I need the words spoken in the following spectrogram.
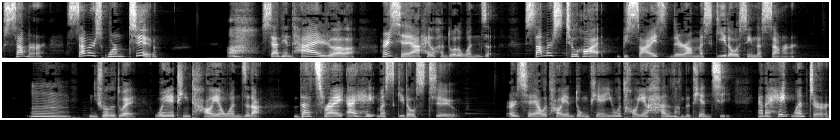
summer? Summer's warm too. 啊，夏天太热了，而且呀还有很多的蚊子。Summer's too hot. Besides, there are mosquitoes in the summer. 嗯，你说的对，我也挺讨厌蚊子的。 that's right, I hate mosquitoes too. 而且呀，我讨厌冬天，因为我讨厌寒冷的天气。And I hate winter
